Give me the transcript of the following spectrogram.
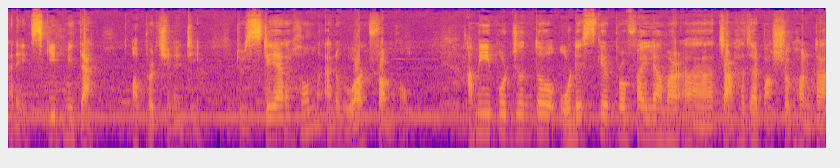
and opportunity to stay home and work from home আমি এই পর্যন্ত ওডেস্কের প্রোফাইলে আমার চার হাজার পাঁচশো ঘণ্টা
